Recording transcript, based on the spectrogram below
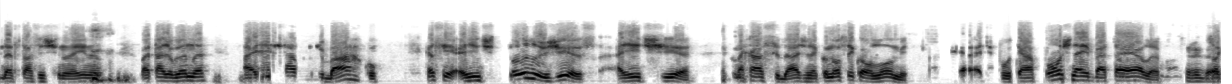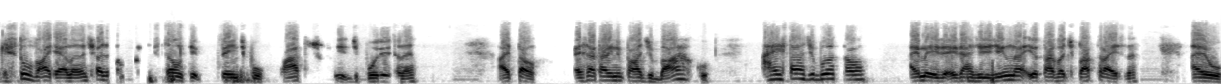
Deve estar assistindo aí, né? Vai estar jogando, né? Aí a gente tava de barco. Assim, a gente, todos os dias, a gente ia naquela cidade, né? Que eu não sei qual é o nome. É, tipo, tem a ponte, né? E vai até ela. Tá Só que se tu vai ela antes de fazer uma condição, tem, tem tipo quatro de, de polícia, né? Aí tal. Aí você tava indo pra lá de barco, aí a gente tava de boa tal. Aí ele, tava dirigindo, né? E eu tava tipo atrás, né? Aí eu,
